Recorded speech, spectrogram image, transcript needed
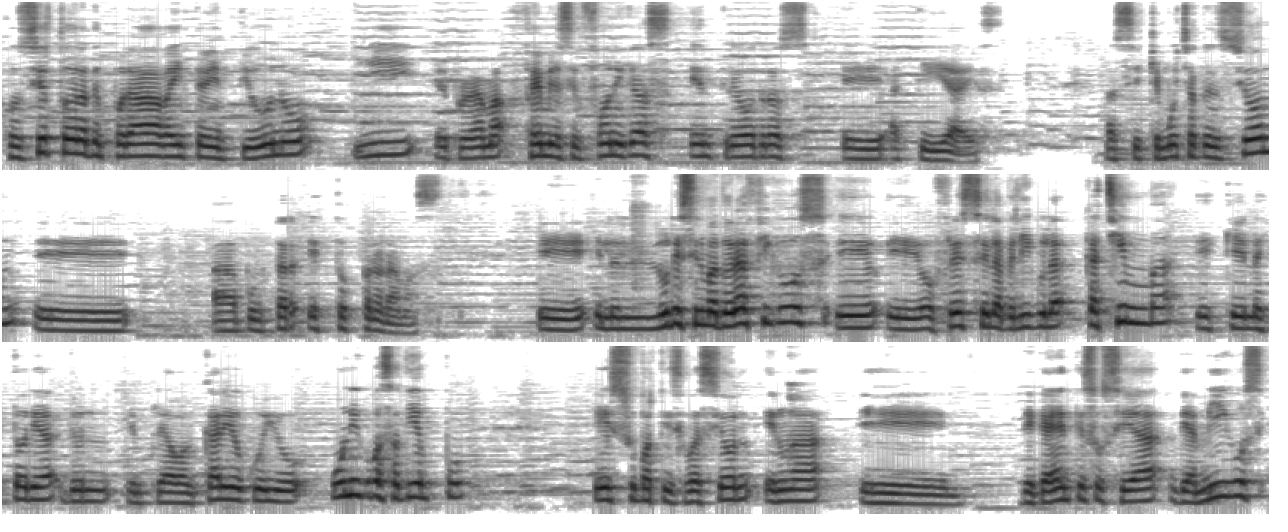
concierto de la temporada 2021 y el programa Féminas Sinfónicas, entre otras eh, actividades. Así que mucha atención eh, a apuntar estos panoramas. Eh, el lunes cinematográficos ofrece la película Cachimba, es que es la historia de un empleado bancario cuyo único pasatiempo es su participación en una decadente sociedad de amigos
